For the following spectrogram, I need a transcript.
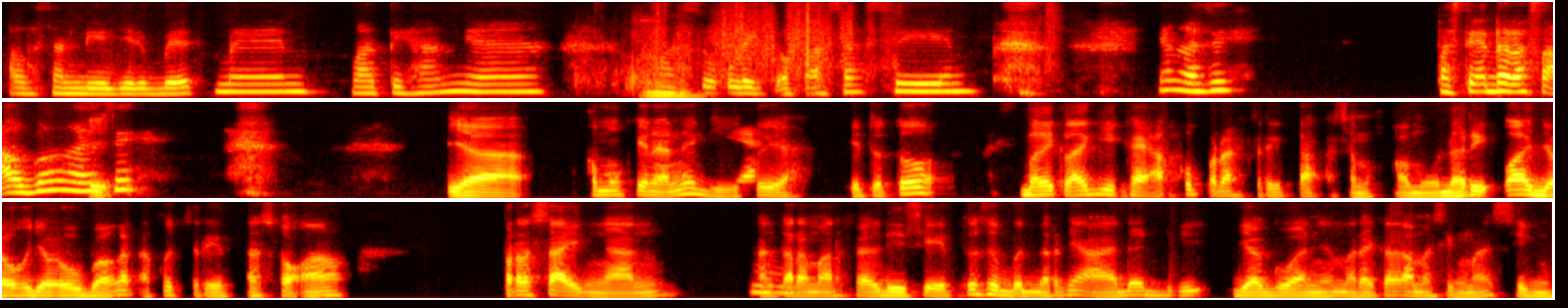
alasan dia jadi Batman, latihannya, Hmm. masuk League of Assassin. ya nggak sih? Pasti ada rasa algo nggak Iya. sih? ya kemungkinannya gitu ya itu tuh balik lagi kayak aku pernah cerita sama kamu dari wah jauh-jauh banget aku cerita soal persaingan Hmm. antara Marvel DC itu sebenarnya ada di jagoannya mereka masing-masing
